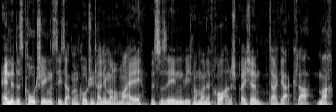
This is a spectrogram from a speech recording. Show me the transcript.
Ende des Coachings. Ich sage meinem Coaching-Teilnehmer nochmal, hey, willst du sehen, wie ich noch meine Frau anspreche? Sagt, ja, klar, mach.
